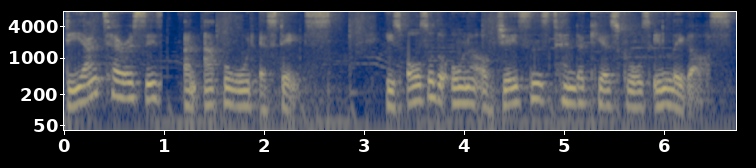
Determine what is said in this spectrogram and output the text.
Diang Terraces and Applewood Estates. He's also the owner of Jason's Tender Care Schools in Lagos.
